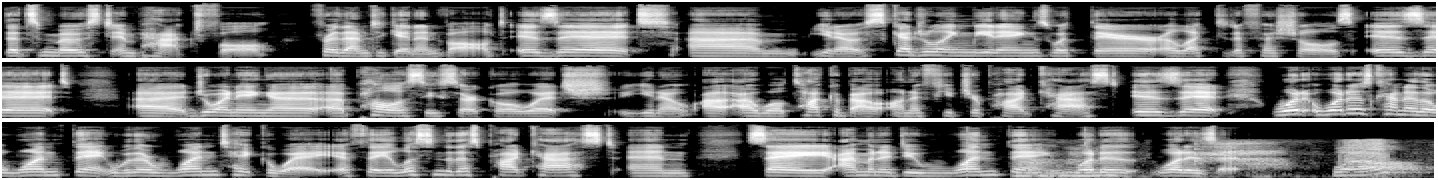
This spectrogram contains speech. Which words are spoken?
that's most impactful for them to get involved? Is it, um, you know, scheduling meetings with their elected officials? Is it uh, joining a, a, policy circle, which you know I, I, will talk about on a future podcast? Is it what what is kind of the one thing? Their one takeaway if they listen to this podcast and say, "I'm going to do one thing," mm-hmm. what is what is it? Well,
